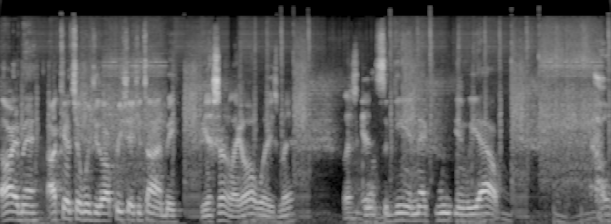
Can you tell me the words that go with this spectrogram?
All right, man. I'll catch up with you though. I appreciate your time, B. Yes, sir. Like always, man. Let's get Once again, next weekend we out. out.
